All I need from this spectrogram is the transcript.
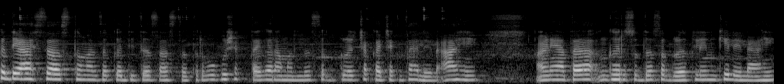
कधी असं असतं माझं कधी तसं असतं. तर बघू शकता घरामधलं सगळं चकाचक झालेलं आहे. आणि आता घरसुद्धा सगळं क्लीन केलेलं आहे.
